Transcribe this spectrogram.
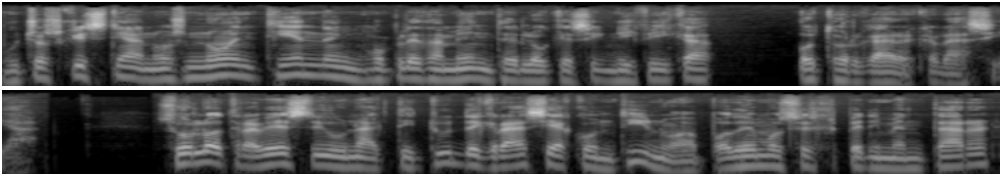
Muchos cristianos no entienden completamente lo que significa otorgar gracia. Solo a través de una actitud de gracia continua podemos experimentar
